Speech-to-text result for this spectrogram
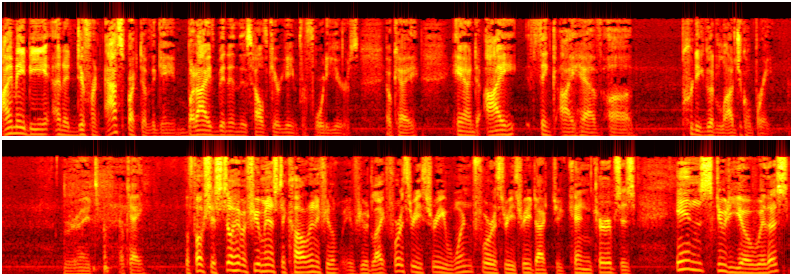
I may be in a different aspect of the game, but I've been in this healthcare game for forty years. Okay, and I think I have a pretty good logical brain. Right. Okay. Well, folks, you still have a few minutes to call in if you if you would like. 433-1433. Dr. Ken Kurbs is in studio with us.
